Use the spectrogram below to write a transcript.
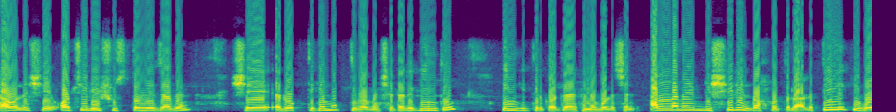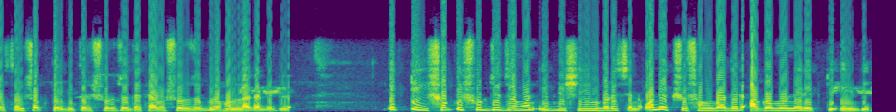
তাহলে সে অচিরেই সুস্থ হয়ে যাবেন, সে রোগ থেকে মুক্তি পাবেন। সেটারে কিন্তু ইঙ্গিতের কথা এখানে বলেছেন। আল্লাহ শিরিন রহমতুল্লাহ আলাইহ, তিনি কি বলছেন? স্বপ্নের ভিতরে সূর্য দেখা বা সূর্য গ্রহণ লাগা দেখলে। একটি স্বপ্ন সূর্য যেমন ইবনে শিরিন বলেছেন, অনেক সুসংবাদের আগমনের একটি ইঙ্গিত,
